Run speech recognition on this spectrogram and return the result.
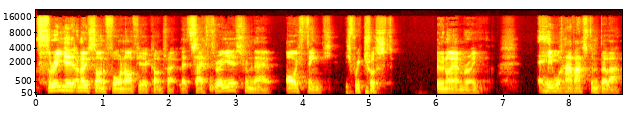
three years. I know he signed a four and a half year contract. Let's say three years from now, I think if we trust Unai Emery, he will have Aston Villa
